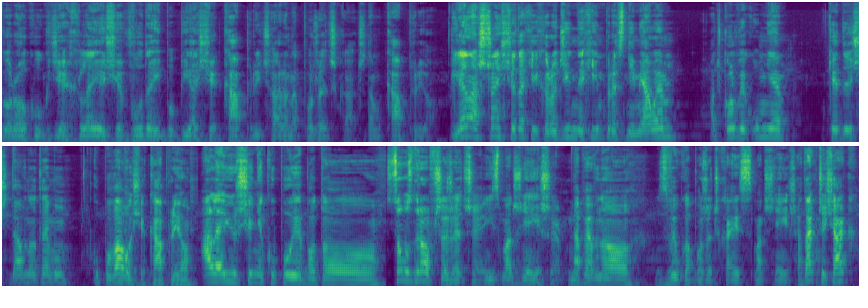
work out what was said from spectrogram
roku, gdzie chleje się wódę i popija się Capri, czarna porzeczka, czy tam Caprio. Ja na szczęście takich rodzinnych imprez nie miałem, aczkolwiek u mnie kiedyś, dawno temu, kupowało się Caprio, ale już się nie kupuje, bo to są zdrowsze rzeczy i smaczniejsze. Na pewno zwykła porzeczka jest smaczniejsza. Tak czy siak,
